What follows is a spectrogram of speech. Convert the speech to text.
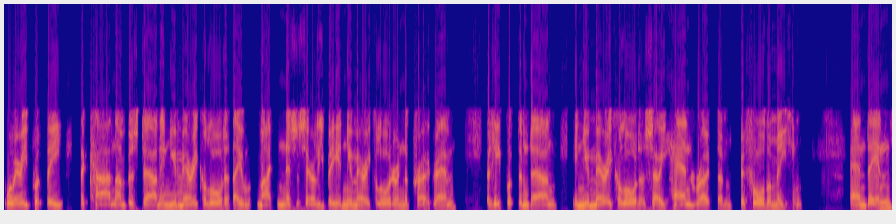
where he put the, the car numbers down in numerical order. They mightn't necessarily be in numerical order in the program, but he put them down in numerical order. So he hand wrote them before the meeting. And then,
